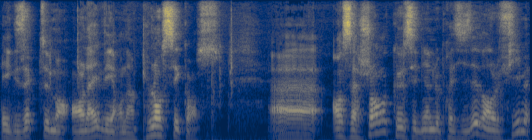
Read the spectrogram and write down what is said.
Exactement, en live et en un plan séquence. Euh, en sachant que, c'est bien de le préciser, dans le film,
